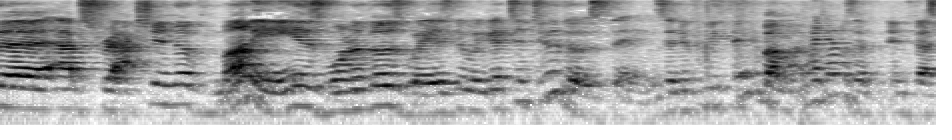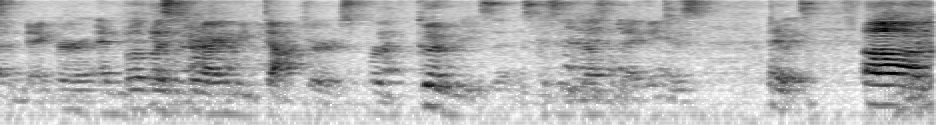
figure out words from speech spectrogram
the abstraction of money is one of those ways that we get to do those things. And if we think about my, my dad was an investment banker, and both my sister and I are going to be doctors for good reasons, because investment banking is, anyways. Um,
